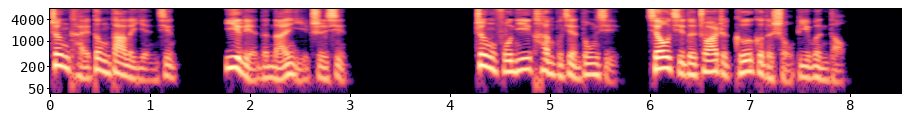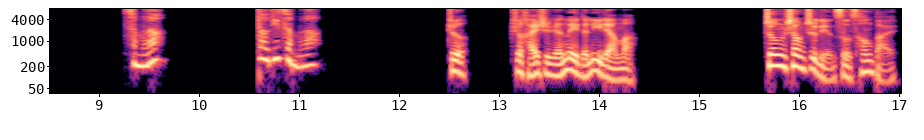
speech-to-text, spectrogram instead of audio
郑凯瞪大了眼睛，一脸的难以置信。郑福妮看不见东西，焦急的抓着哥哥的手臂问道：“怎么了？到底怎么了？这这还是人类的力量吗？”郑尚志脸色苍白，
